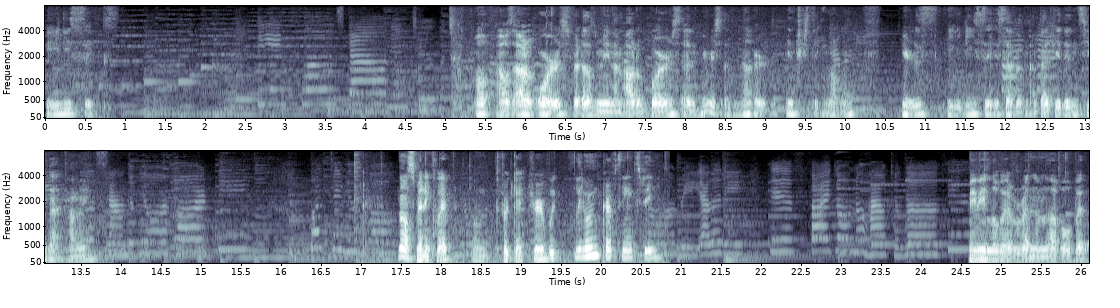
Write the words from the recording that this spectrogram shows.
86. Well, I was out of ores, but that doesn't mean I'm out of bars. And here's another interesting level. Here's 87. I bet you didn't see that coming. No spinning clip. Don't forget your weekly runecrafting XP. Maybe a little bit of a random level, but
